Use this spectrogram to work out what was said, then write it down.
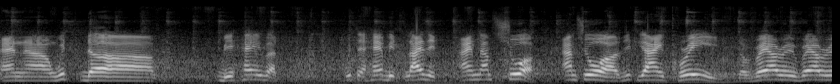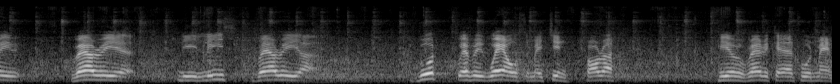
And uh, with the behavior with the habit like it I'm not sure. I'm sure this guy create the very very very uh, delicious, very uh, good, very well machine for us. Here, very careful man.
